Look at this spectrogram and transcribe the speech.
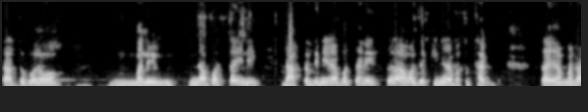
তার তো কোনো মানে নিরাপত্তাই নেই। ডাক্তারদের নিরাপত্তা নেই তারা আমাদের কি নিরাপত্তা থাকবে? তাই আমরা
